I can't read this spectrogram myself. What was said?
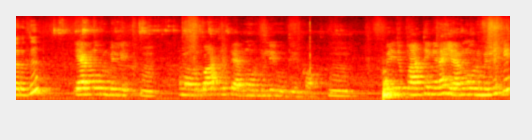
வச்சிருக்கிறது இரநூறு மில்லி நம்ம ஒரு பாட்டிலுக்கு இரநூறு மில்லி ஊற்றிருக்கோம் இது பார்த்தீங்கன்னா இரநூறு மில்லிக்கு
